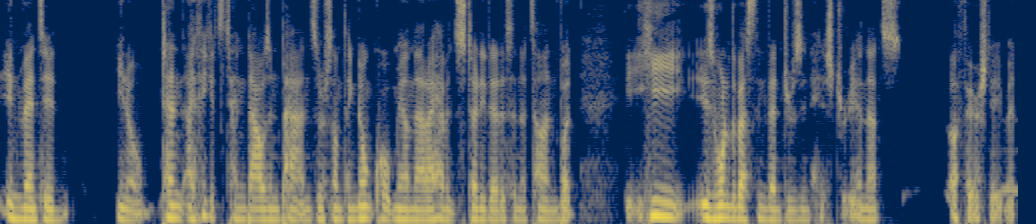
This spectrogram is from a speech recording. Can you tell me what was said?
invented, you know, 10, I think it's 10,000 patents or something. Don't quote me on that. I haven't studied Edison a ton, but he is one of the best inventors in history, and that's a fair statement.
